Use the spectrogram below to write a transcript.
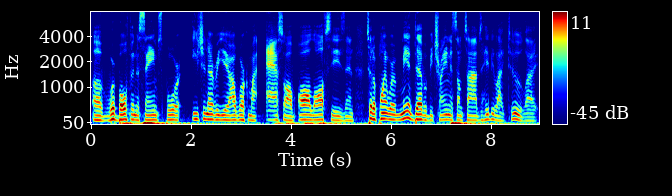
of we're both in the same sport. Each and every year, I work my ass off all off season to the point where me and Dev would be training sometimes, and he'd be like, "Dude, like."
